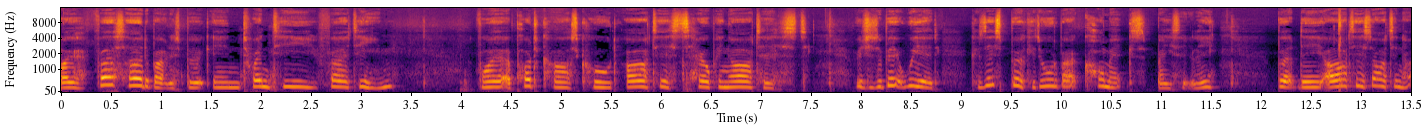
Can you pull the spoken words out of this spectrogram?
I first heard about this book in 2013 via a podcast called Artists Helping Artists, which is a bit weird because this book is all about comics basically, but the Artist Art in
